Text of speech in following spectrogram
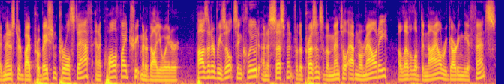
administered by probation parole staff and a qualified treatment evaluator. Positive results include an assessment for the presence of a mental abnormality, a level of denial regarding the offense,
